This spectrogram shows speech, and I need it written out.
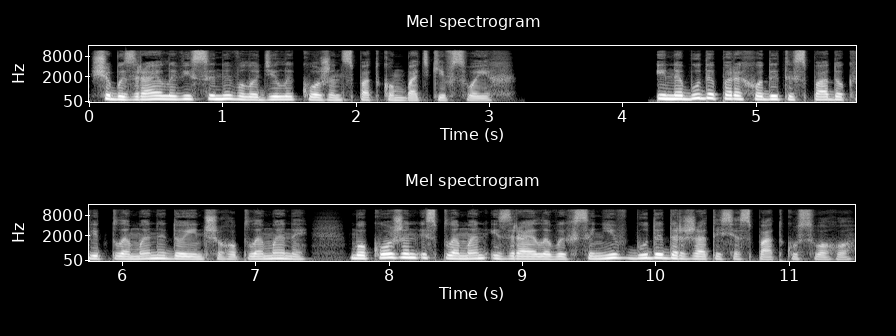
щоб Ізраїлеві сини володіли кожен спадком батьків своїх. І не буде переходити спадок від племени до іншого племени, бо кожен із племен Ізраїлевих синів буде держатися спадку свого.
